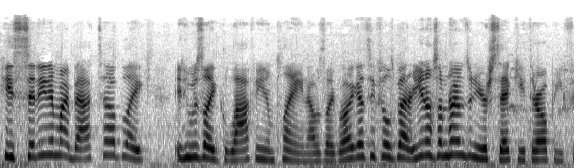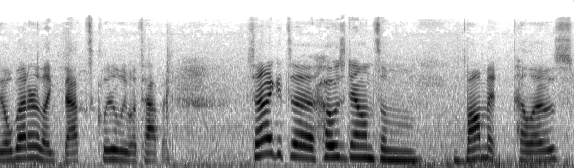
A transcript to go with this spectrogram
He's sitting in my bathtub like and he was like laughing and playing. I was like, well, I guess he feels better. You know, sometimes when you're sick, you throw up, you feel better. Like that's clearly what's happened. So now I get to hose down some vomit pillows.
